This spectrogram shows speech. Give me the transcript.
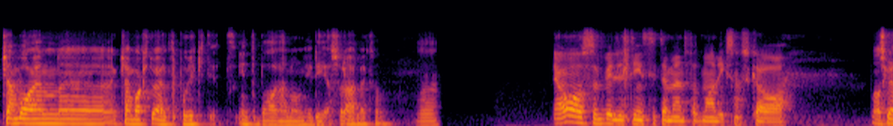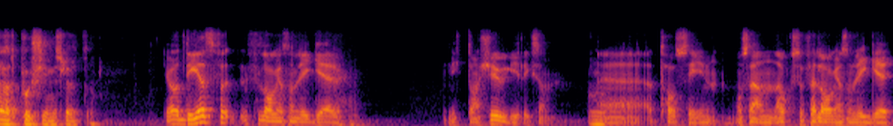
kan vara, en, eh, kan vara aktuellt på riktigt. Inte bara någon idé sådär liksom. Mm. Ja, så blir det lite incitament för att man liksom ska... Man ska göra ett push in i slutet. Ja, dels för, för lagen som ligger 19-20 liksom. Mm. Eh, ta sig in. Och sen också för lagen som ligger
